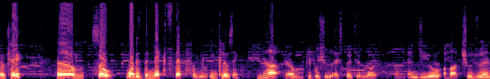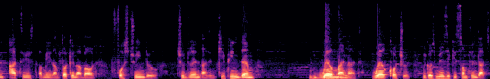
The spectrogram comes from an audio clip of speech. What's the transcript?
okay? Um, so, what is the next step for you in closing? Yeah, um, people should expect a lot. Um, NGO about children, artists. I mean, I'm talking about fostering the children, as in keeping them well mannered, well cultured. Because music is something that,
